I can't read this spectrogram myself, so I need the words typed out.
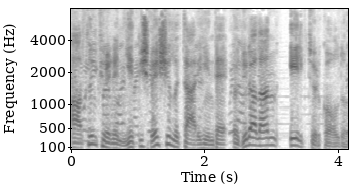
Altın Küre'nin 75 yıllık tarihinde ödül alan ilk Türk oldu.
